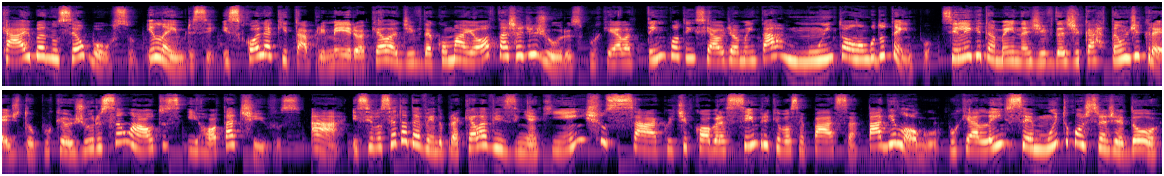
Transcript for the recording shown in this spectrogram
caiba no seu bolso. E lembre-se, escolha quitar primeiro aquela dívida com maior taxa de juros, porque ela tem potencial de aumentar muito ao longo do tempo. Se ligue também nas dívidas de cartão de crédito, porque os juros são altos e rotativos. Ah, e se você está devendo para aquela vizinha que enche o saco e te cobra sempre que você passa, pague logo, porque além de ser muito constrangedor,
